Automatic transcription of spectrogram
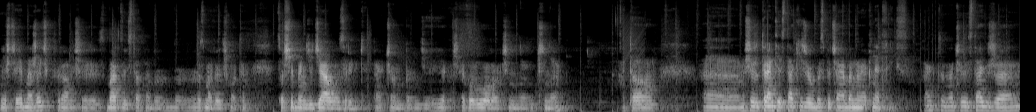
jeszcze jedna rzecz, która myślę że jest bardzo istotna, bo, bo rozmawialiśmy o tym, co się będzie działo z rynkiem, tak? czy on będzie jakoś ewoluował, czy nie, czy nie. To e, myślę, że trend jest taki, że ubezpieczenia będą jak Netflix. Tak? To znaczy jest tak, że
